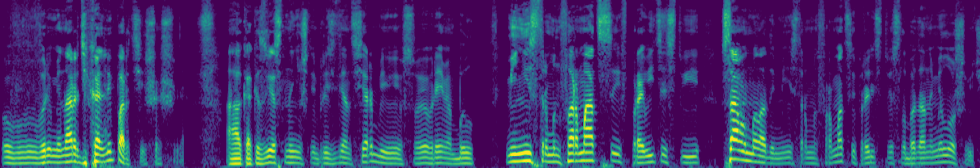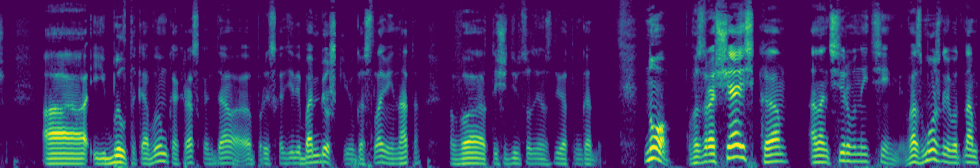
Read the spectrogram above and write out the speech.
в времена радикальной партии Шешеля. А, как известно, нынешний президент Сербии в свое время был министром информации в правительстве, самым молодым министром информации в правительстве Слободана Милошевича. А, и был таковым как раз, когда происходили бомбежки Югославии и НАТО в 1999 году. Но, возвращаясь к анонсированной теме. Возможно ли, вот нам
